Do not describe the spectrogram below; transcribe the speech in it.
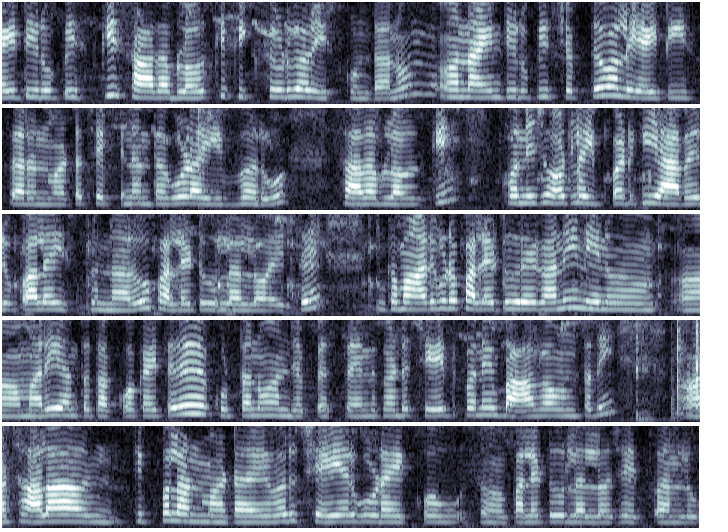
ఎయిటీ రూపీస్కి సాదా బ్లౌజ్కి ఫిక్స్డ్గా తీసుకుంటాను. నైంటీ రూపీస్ చెప్తే వాళ్ళు ఎయిటీ ఇస్తారనమాట చెప్పినంత కూడా ఇవ్వరు సాదా బ్లౌజ్కి. కొన్ని చోట్ల ఇప్పటికీ యాభై రూపాయలే ఇస్తున్నారు పల్లెటూర్లలో అయితే. ఇంకా మాది కూడా పల్లెటూరే కానీ నేను మరీ అంత తక్కువకైతే కుట్టను అని చెప్పేస్తాను ఎందుకంటే చేతి పని బాగా ఉంటుంది. చాలా తిప్పలు అనమాట ఎవరు చేయరు కూడా ఎక్కువ పల్లెటూర్లలో చేతి పనులు.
